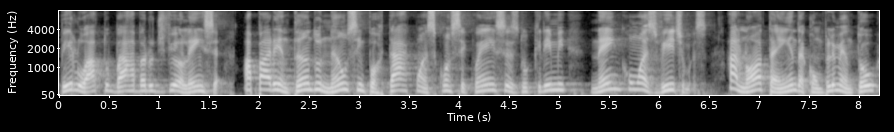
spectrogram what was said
pelo ato bárbaro de violência, aparentando não se importar com as consequências do crime nem com as vítimas. A nota ainda complementou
